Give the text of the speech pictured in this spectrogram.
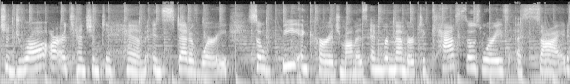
to draw our attention to Him instead of worry. So be encouraged, mamas, and remember to cast those worries aside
